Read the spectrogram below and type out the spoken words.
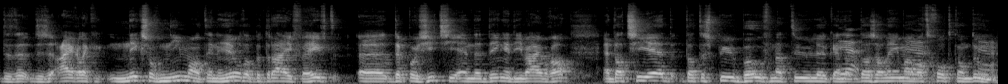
Dus eigenlijk niks of niemand in heel dat bedrijf heeft eh, de positie en de dingen die wij hebben gehad. En dat zie je, dat is puur bovennatuurlijk en Ja. dat, dat is alleen maar Ja. wat God kan doen. Ja.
